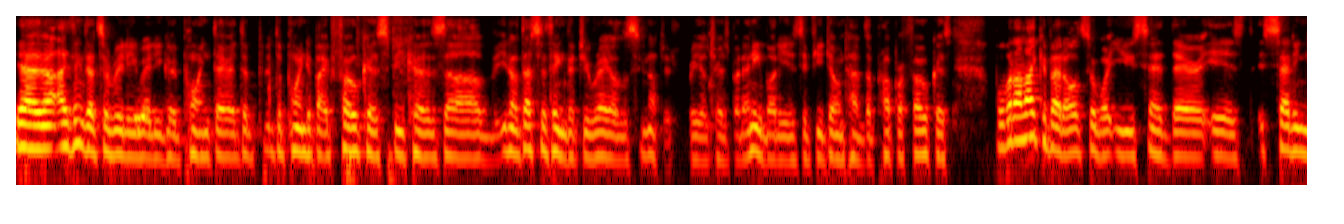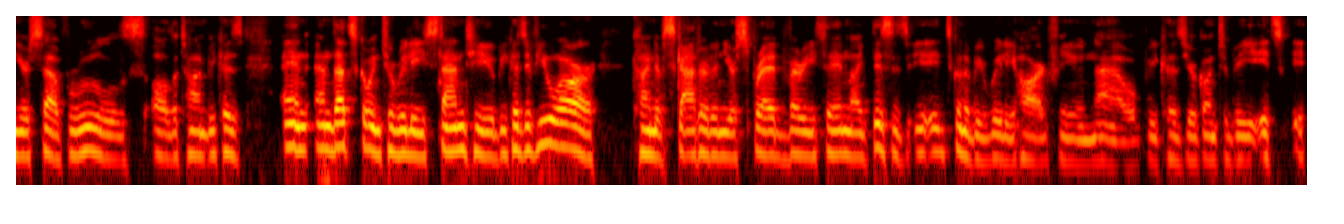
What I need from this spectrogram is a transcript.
Yeah, I think that's a really, really good point there. The the point about focus, because uh, you know that's the thing that derails not just realtors but anybody is if you don't have the proper focus. But what I like about also what you said there is setting yourself rules all the time because and and that's going to really stand to you because if you are kind of scattered and you're spread very thin like this is it's going to be really hard for you now because you're going to be it's it,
